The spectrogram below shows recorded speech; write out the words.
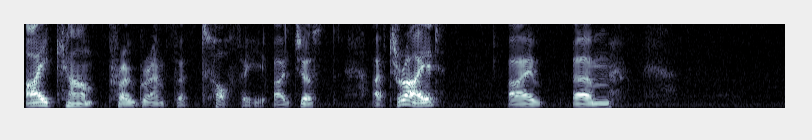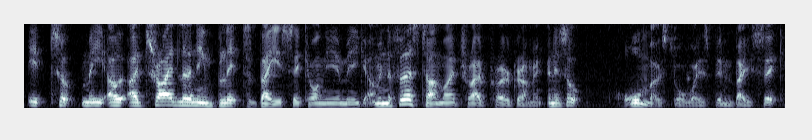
I can't program for toffee. I just, I've tried. I, um, it took me, I, I tried learning Blitz Basic on the Amiga. I mean, the first time I tried programming, and it's all, almost always been basic,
